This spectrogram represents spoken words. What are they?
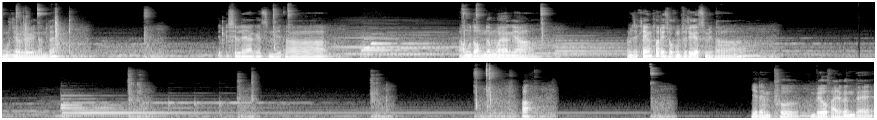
문이 열려 있는데? 실례하겠습니다. 아무도 없는 모양이야. 잠시 게임 소리 조금 줄이겠습니다. 아! 이 램프 매우 밝은데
